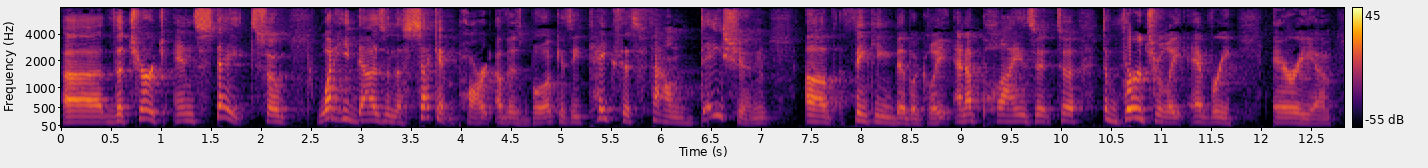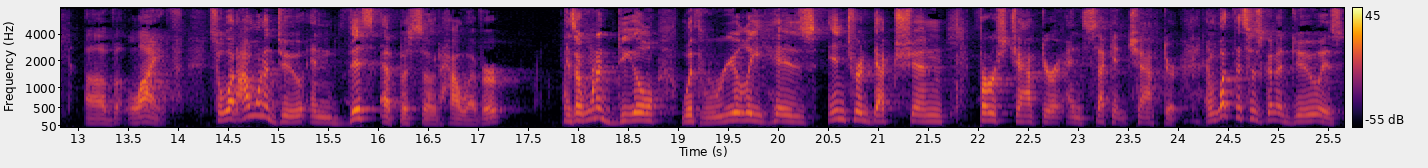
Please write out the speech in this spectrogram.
uh, the church and state. So what he does in the second part of his book is he takes his foundation of thinking biblically and applies it to, to virtually every area of life. So, what I want to do in this episode, however, is I want to deal with really his introduction, first chapter and second chapter. And what this is going to do is,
